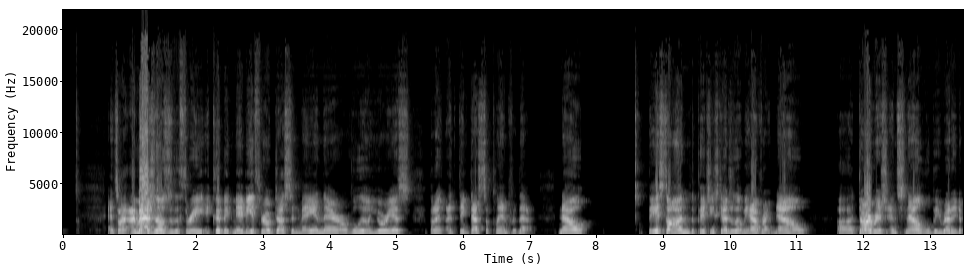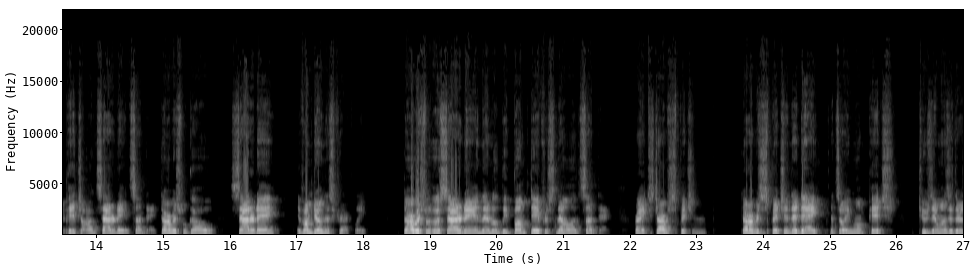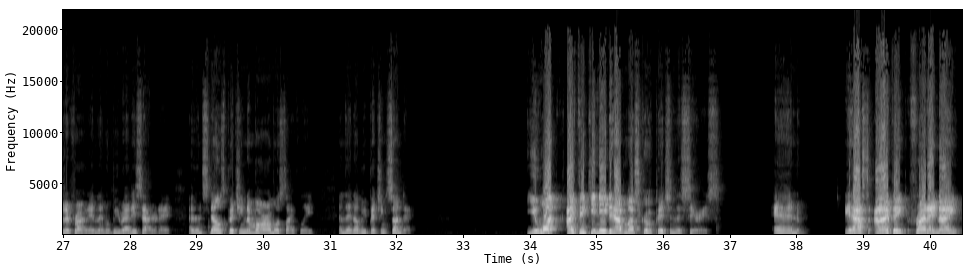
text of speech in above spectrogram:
And so I, I, imagine those are the three. It could be maybe you throw Dustin May in there or Julio Urias, but I, I think that's the plan for them. Now, based on the pitching schedule that we have right now, uh, Darvish and Snell will be ready to pitch on Saturday and Sunday. Darvish will go Saturday, if I'm doing this correctly. Darvish will go Saturday, and then it'll be bump day for Snell on Sunday, right? Because Darvish is pitching. Darvish is pitching today, and so he won't pitch Tuesday, Wednesday, Thursday, Friday, and then he'll be ready Saturday and then Snell's pitching tomorrow, most likely, and then he'll be pitching Sunday. You want, I think you need to have Musgrove pitch in this series. And it has to, I think Friday night,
